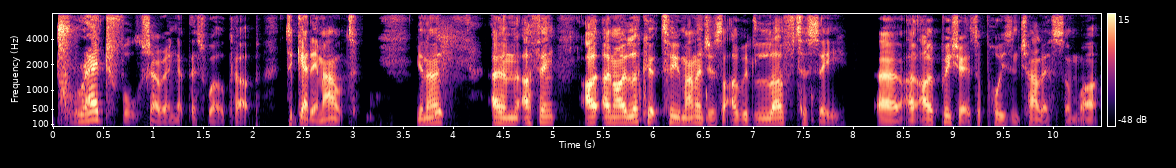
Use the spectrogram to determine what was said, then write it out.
dreadful showing at this World Cup to get him out. You know, and I think, I, and I look at two managers that I would love to see. Uh, I, I, appreciate it's a poison chalice somewhat,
